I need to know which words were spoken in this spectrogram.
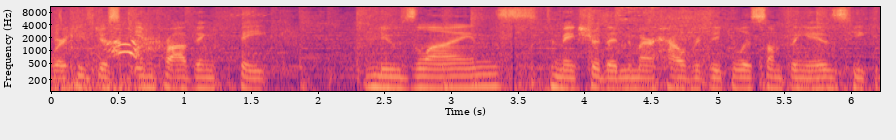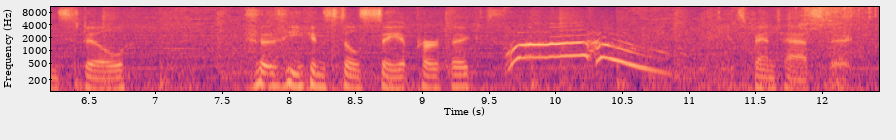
where he's just ah! improving fake news lines to make sure that no matter how ridiculous something is, he can still he can still say it perfect. It's fantastic.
